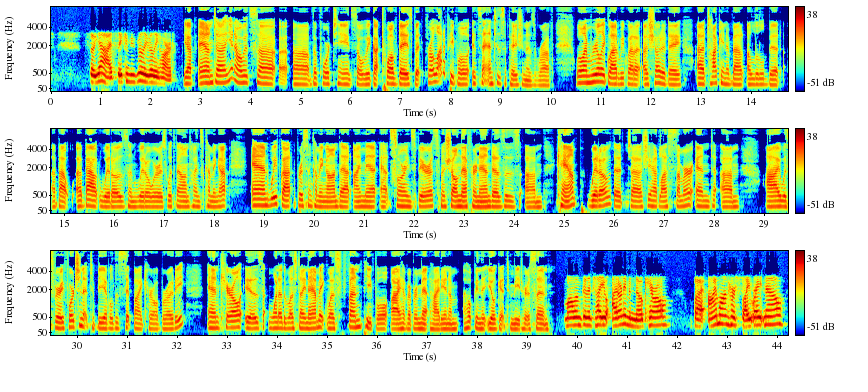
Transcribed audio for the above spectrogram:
So yeah, it's, it can be really, really hard. Yep, and uh, you know it's uh, uh, uh the 14th, so we got 12 days. But for a lot of people, it's anticipation is rough. Well, I'm really glad we've got a, a show today uh, talking about a little bit about about widows and widowers with Valentine's coming up. And we've got a person coming on that I met at Soaring Spirits, Michele Neff Hernandez's um, camp, widow that uh, she had last summer, and um, I was very fortunate to be able to sit by Carole Brody. And Carole is one of the most dynamic, most fun people I have ever met, Heidi, and I'm hoping that you'll get to meet her soon. Mom, I'm going to tell you, I don't even know Carole, but I'm on her site right now,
